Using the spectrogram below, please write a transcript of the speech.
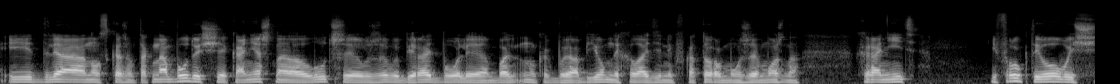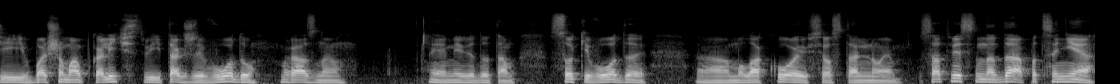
и для, ну скажем так, на будущее, конечно, лучше уже выбирать более, ну как бы объемный холодильник, в котором уже можно хранить и фрукты, и овощи и в большом количестве, и также воду разную. Я имею в виду там соки, воды, э, молоко и все остальное. Соответственно, да, по цене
